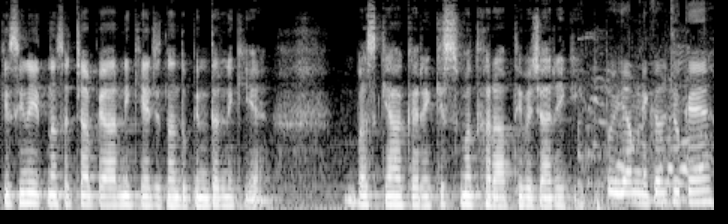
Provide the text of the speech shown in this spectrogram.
किसी ने इतना सच्चा प्यार नहीं किया जितना दुपिंदर ने किया है। बस क्या करें, किस्मत ख़राब थी बेचारे की। तो ये हम निकल चुके हैं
